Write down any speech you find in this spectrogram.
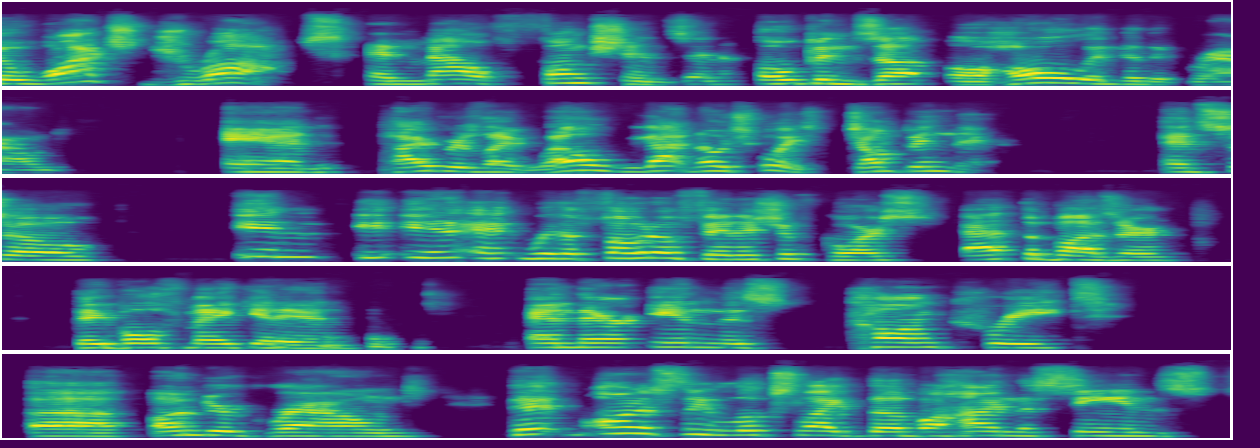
the watch drops and malfunctions and opens up a hole into the ground. And Piper's like, well, we got no choice. Jump in there. And so, in, in, in- with a photo finish, of course, at the buzzer, they both make it in, and they're in this concrete uh, underground that honestly looks like the behind the scenes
